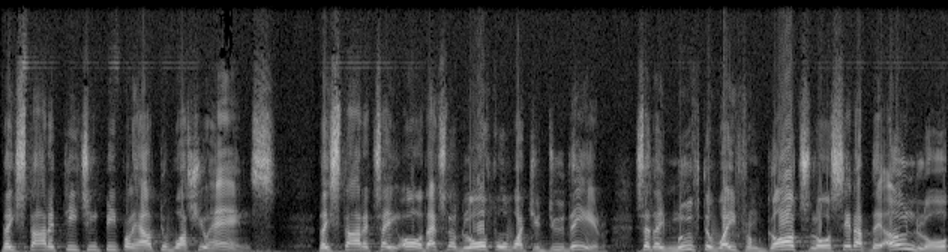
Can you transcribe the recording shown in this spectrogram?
They started teaching people how to wash your hands. They started saying, oh, that's not lawful what you do there. So they moved away from God's law, set up their own law,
